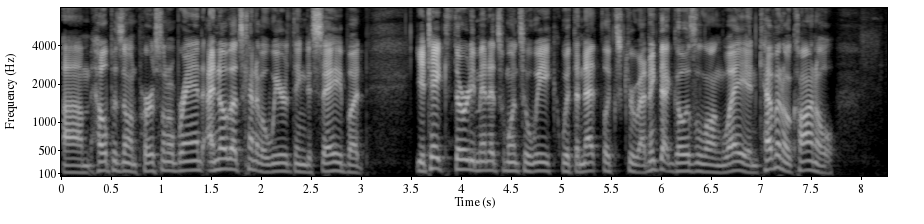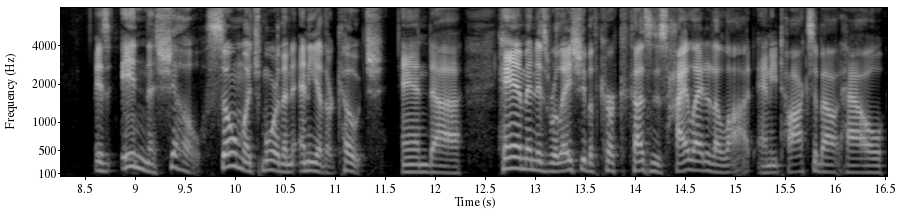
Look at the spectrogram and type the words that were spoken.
um, help his own personal brand. I know that's kind of a weird thing to say, but you take 30 minutes once a week with the Netflix crew. I think that goes a long way. And Kevin O'Connell is in the show so much more than any other coach. And uh, him and his relationship with Kirk Cousins is highlighted a lot. And he talks about how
